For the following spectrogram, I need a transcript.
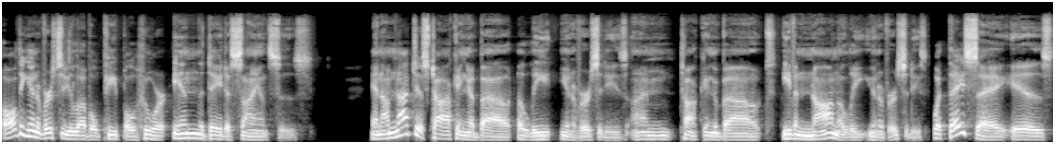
all the university level people who are in the data sciences, and I'm not just talking about elite universities. I'm talking about even non elite universities. What they say is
